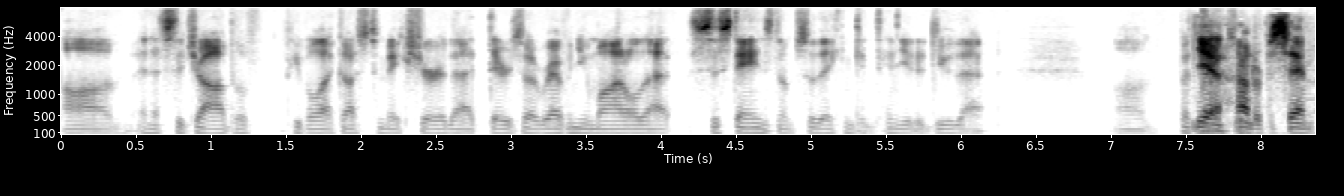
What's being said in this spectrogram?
Um, and it's the job of people like us to make sure that there's a revenue model that sustains them so they can continue to do that. Um, but yeah, hundred percent.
